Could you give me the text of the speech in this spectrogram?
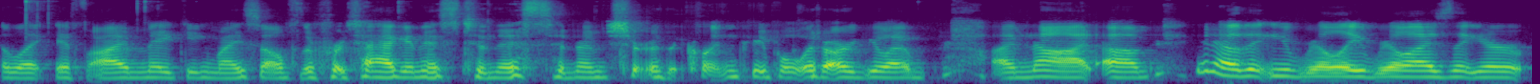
like if i'm making myself the protagonist in this and i'm sure the clinton people would argue i'm i'm not um, you know that you really realize that you're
